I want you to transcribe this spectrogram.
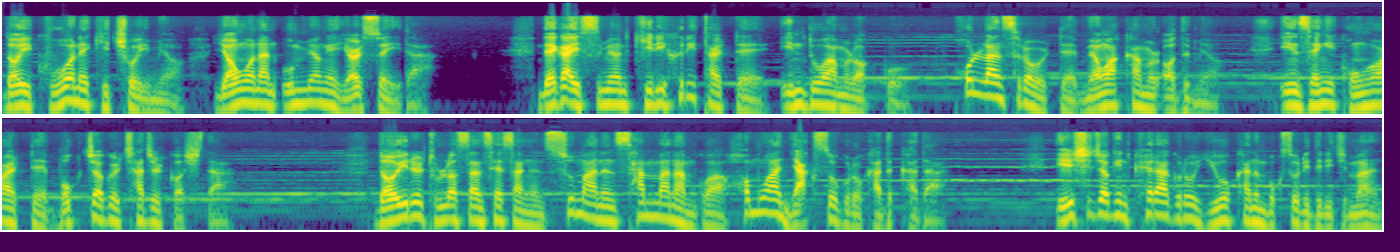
너희 구원의 기초이며 영원한 운명의 열쇠이다. 내가 있으면 길이 흐릿할 때 인도함을 얻고 혼란스러울 때 명확함을 얻으며 인생이 공허할 때 목적을 찾을 것이다. 너희를 둘러싼 세상은 수많은 산만함과 허무한 약속으로 가득하다. 일시적인 쾌락으로 유혹하는 목소리들이지만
